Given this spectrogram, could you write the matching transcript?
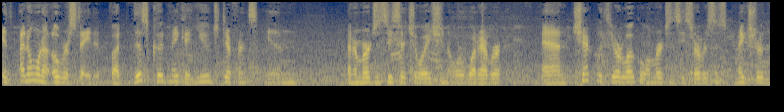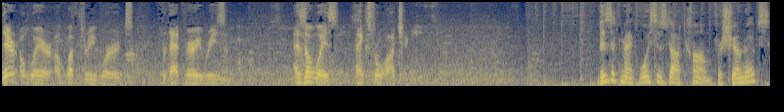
It, I don't want to overstate it, but this could make a huge difference in an emergency situation or whatever. And check with your local emergency services. Make sure they're aware of What Three Words for that very reason. As always, thanks for watching. Visit MacVoices.com for show notes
